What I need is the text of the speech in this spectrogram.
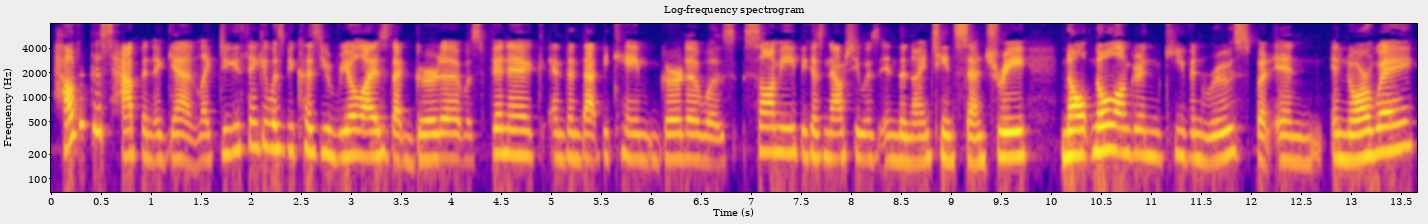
how did this happen again? Like, do you think it was because you realized that Gerda was Finnic and then that became Gerda was Sami because now she was in the 19th century, no, no longer in Kievan Rus, but in, in Norway.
